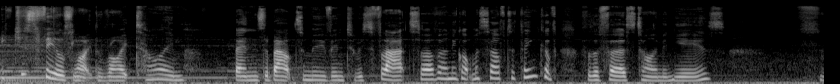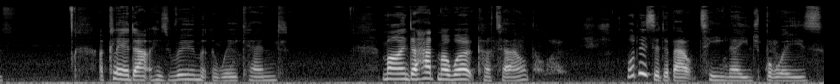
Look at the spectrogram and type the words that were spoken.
It just feels like the right time. Ben's about to move into his flat, so I've only got myself to think of for the first time in years. I cleared out his room at the weekend. Mind, I had my work cut out. What is it about teenage boys?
